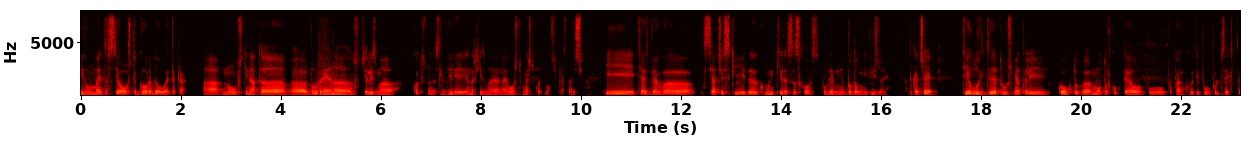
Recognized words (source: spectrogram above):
И до момента все още горе-долу е така. А, но общината, а, благодарение на социализма, който сме наследили, анархизма е най-лошото нещо, което може да си представиш. И тя избягва всячески да комуникира с хора с подобни, подобни виждания. Така че тия лудите, дето смятали колкото а, мотов коктейл по, по танковете и по полицейските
